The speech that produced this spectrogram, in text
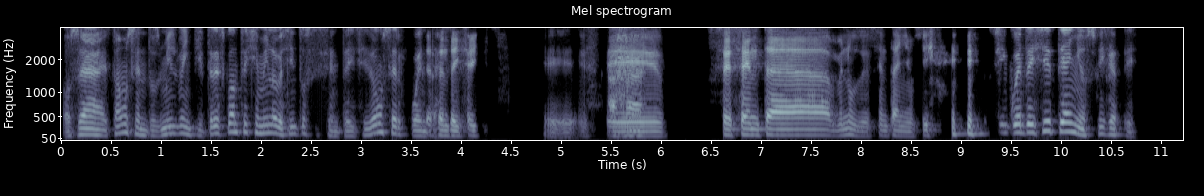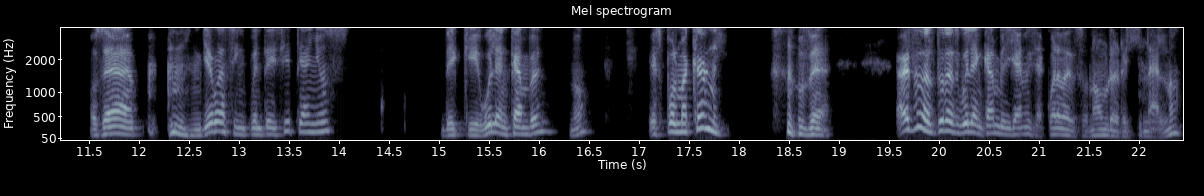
O sea, estamos en 2023, ¿cuánto dije? 1966, vamos a hacer cuentas. 66. Eh, Este, 60, menos de 60 años, sí. 57 años, fíjate. O sea, lleva 57 años de que William Campbell, ¿no? Es Paul McCartney. O sea, a estas alturas William Campbell ya ni se acuerda de su nombre original, ¿no?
